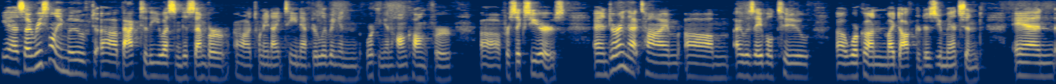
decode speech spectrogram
Yes, I recently moved uh, back to the U.S. in December uh, 2019 after living and working in Hong Kong for uh, for six years. And during that time, um, I was able to uh, work on my doctorate, as you mentioned. And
